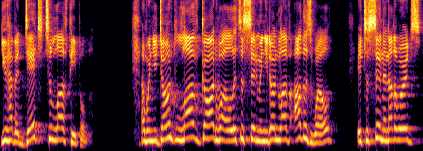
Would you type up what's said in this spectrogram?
You have a debt to love people. And when you don't love God well, it's a sin. When you don't love others well, it's a sin. In other words,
